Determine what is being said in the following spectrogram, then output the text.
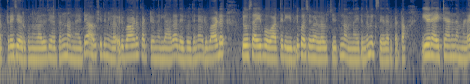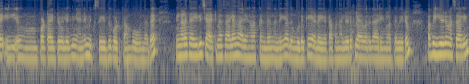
അത്രേ ചേർക്കുന്നുള്ളൂ. അത് ചേർത്ത് നന്നായിട്ട് ആവശ്യത്തിനുള്ള ഒരുപാട് കട്ടിയൊന്നുമില്ലാതെ അതേപോലെ തന്നെ ഒരുപാട് ലൂസായി പോവാത്ത രീതിയിൽ കുറച്ച് വെള്ളം ഒഴിച്ചിട്ട് നന്നായിട്ടൊന്ന് മിക്സ് ചെയ്തെടുക്കാം കേട്ടോ. ഈ ഒരു ഐറ്റമാണ് നമ്മൾ ഈ പൊട്ടാറ്റോയിലേക്ക് ഞാൻ മിക്സ് ചെയ്ത് കൊടുക്കാൻ പോകുന്നത്. നിങ്ങളുടെ കയ്യിൽ ചാറ്റ് മസാല കാര്യങ്ങളൊക്കെ ഉണ്ടെന്നുണ്ടെങ്കിൽ അതും കൂടെ ഒക്കെ കേട്ടോ അപ്പോൾ നല്ലൊരു ഫ്ലേവർ കാര്യങ്ങളൊക്കെ വരും. അപ്പോൾ ഈ ഒരു മസാലയും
